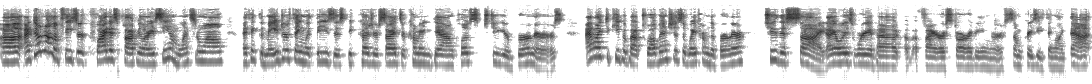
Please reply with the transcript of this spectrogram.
Uh, I don't know if these are quite as popular. I see them once in a while. I think the major thing with these is because your sides are coming down close to your burners. I like to keep about 12 inches away from the burner to this side. I always worry about a, fire starting or some crazy thing like that.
